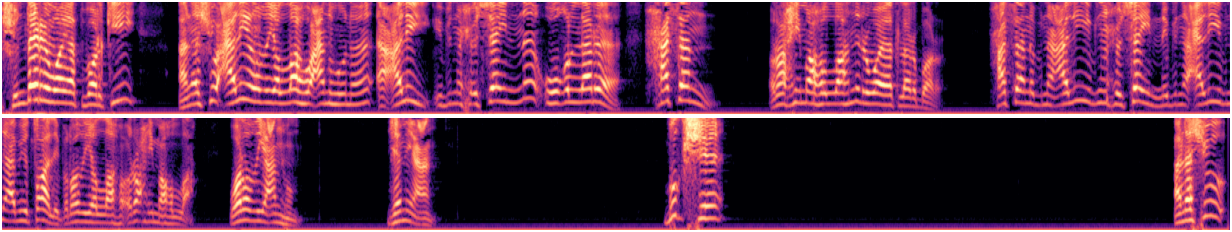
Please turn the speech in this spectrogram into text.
Shunda rivoyat borki ana shu Ali radhiyallohu anhu ni Ali ibn Husaynni o'g'illari Hasan rahimahullohni rivoyatlari bor. Hasan ibn Ali ibn Husayn ibn Ali ibn Abi Talib radhiyallohu rahimahulloh va radhiya anhum jami'an. Bu kishi ana shu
